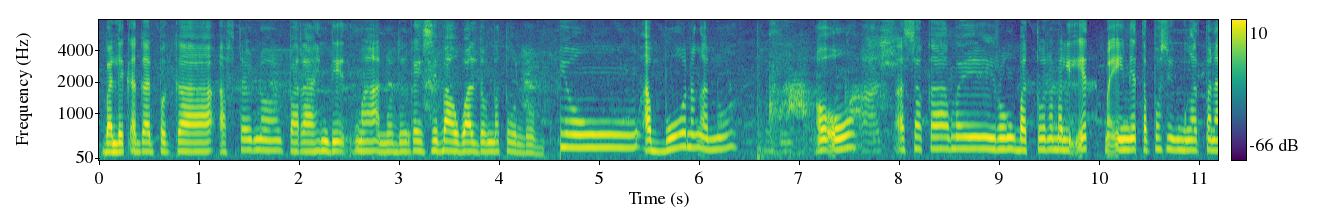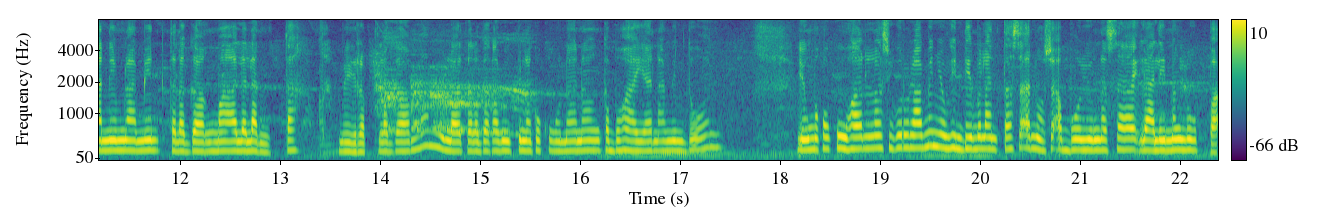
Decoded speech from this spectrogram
balik agad pagka afternoon para hindi maano doon kasi bawal doon matulog. Yung abo ng ano, oo, at saka mayroong bato na maliit, mainit, tapos yung mga pananim namin talagang malalanta. Mahirap talaga ma'am, wala talaga kami pinagkukunan ng kabuhayan namin doon. Yung makukuha na lang siguro namin yung hindi malanta sa ano, sa abo yung nasa ilalim ng lupa.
